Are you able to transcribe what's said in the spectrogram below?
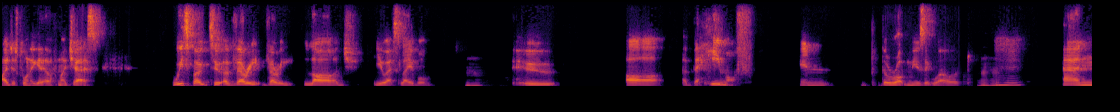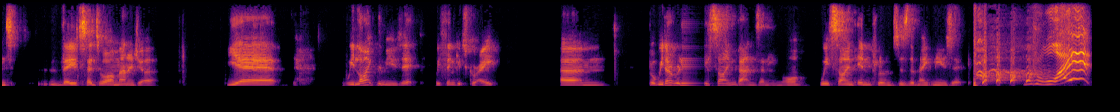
i just want to get it off my chest we spoke to a very very large us label Mhm. who are a behemoth in the rock music world Mhm. Mhm. and they said to our manager yeah we like the music we think it's great um, but we don't really sign bands anymore we sign influencers that make music What?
